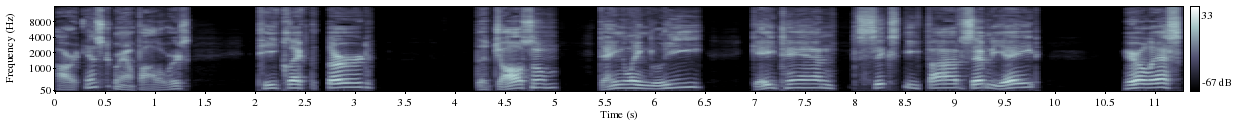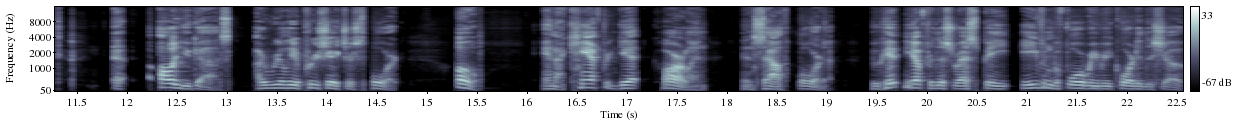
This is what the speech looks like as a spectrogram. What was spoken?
our Instagram followers, T. Kleck III, the Jawsome, Dangling Lee, Gaytan 6578, Harold Esk, uh, all you guys. I really appreciate your support. Oh, and I can't forget Carlin in South Florida, who hit me up for this recipe even before we recorded the show.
